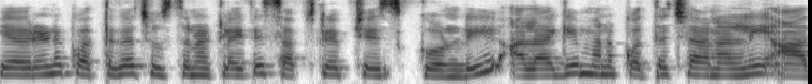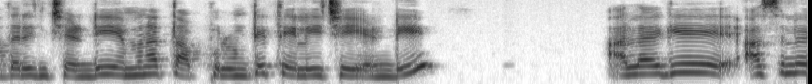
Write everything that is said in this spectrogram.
ఎవరైనా కొత్తగా చూస్తున్నట్లయితే సబ్స్క్రైబ్ చేసుకోండి. అలాగే మన కొత్త ఛానల్ని ఆదరించండి. ఏమైనా తప్పులుంటే తెలియచేయండి. అలాగే అసలు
